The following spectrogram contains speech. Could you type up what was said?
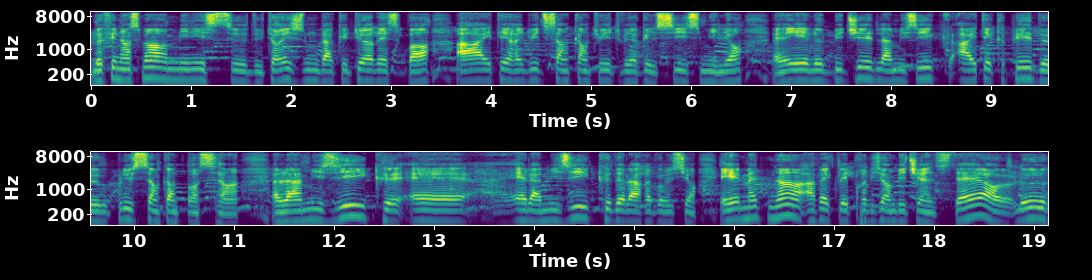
Le financement au ministre du Tourisme, de la Culture et des Sports a été réduit de 58,6 millions et le budget de la musique a été coupé de plus de 50 La musique est est la musique de la Révolution. Et maintenant, avec les prévisions budgétaires, le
